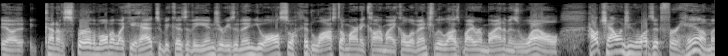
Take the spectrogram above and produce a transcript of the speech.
you know, kind of spur of the moment like he had to because of the injuries. And then you also had lost Armani Carmichael, eventually lost Byron Bynum as well. How challenging was it for him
